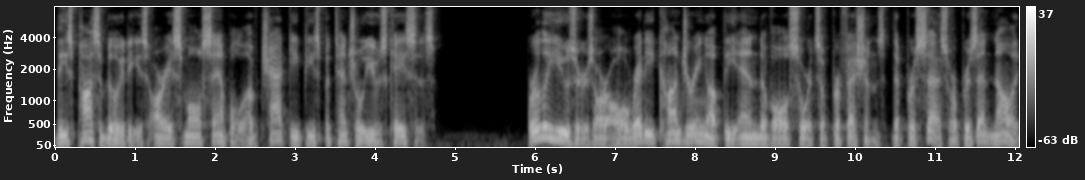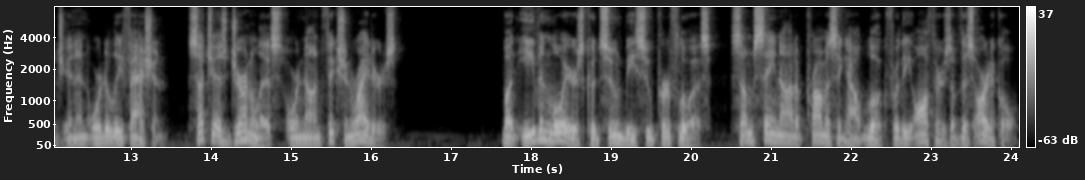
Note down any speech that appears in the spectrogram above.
these possibilities are a small sample of ChatGPT's potential use cases. Early users are already conjuring up the end of all sorts of professions that process or present knowledge in an orderly fashion, such as journalists or nonfiction writers. But even lawyers could soon be superfluous, some say not a promising outlook for the authors of this article,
